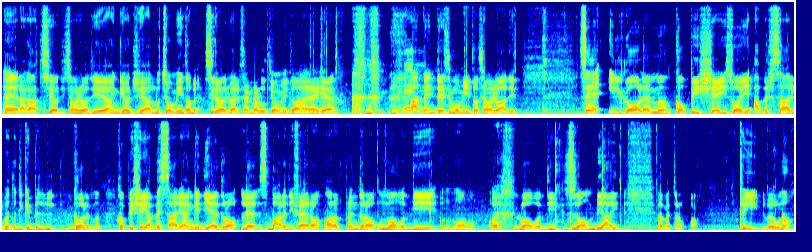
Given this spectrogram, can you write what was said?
E ragazzi, oggi siamo arrivati anche oggi all'ultimo mito. Vabbè, si deve arrivare sempre all'ultimo mito, eh, non è che... Al ventesimo mito siamo arrivati. Se il golem colpisce i suoi avversari, guardate che bel golem, colpisce gli avversari anche dietro le sbarre di ferro. Ora prenderò un uomo di... un uomo, eh, l'uovo di zombie eye, lo metterò qua. 3, 2, 1.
